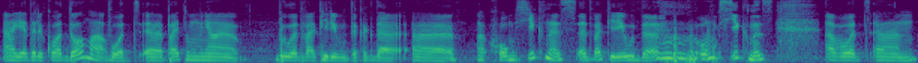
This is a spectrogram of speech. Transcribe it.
а, я далеко от дома, вот, э, поэтому у меня было два периода, когда uh, homesickness, два периода homesickness, вот, um,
